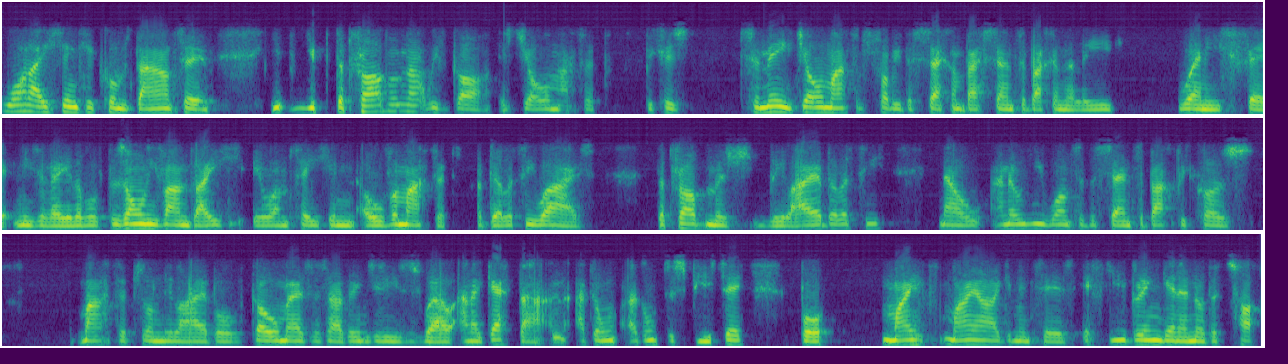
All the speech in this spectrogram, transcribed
what I think it comes down to, you, you, the problem that we've got is Joel Matip. Because to me, Joel Matip's probably the second best centre back in the league when he's fit and he's available. There's only Van Dijk who I'm taking over Matip ability wise. The problem is reliability. Now, I know you wanted the centre back because Matip's unreliable. Gomez has had injuries as well, and I get that, and I don't, I don't dispute it. But my my argument is, if you bring in another top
